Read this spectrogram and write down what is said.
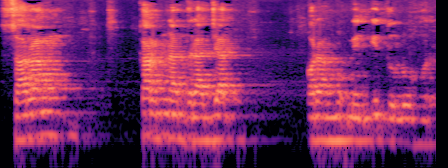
Sarang karena derajat orang mukmin itu luhur.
